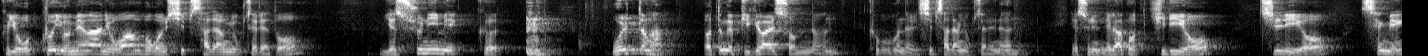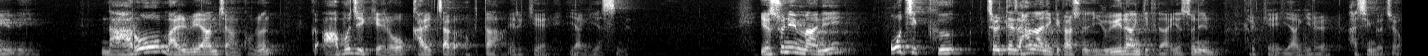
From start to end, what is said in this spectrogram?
그, 요, 그 유명한 요한복음 14장 6절에도 예수님의 그 월등함, 어떤 걸 비교할 수 없는 그 부분을 14장 6절에는 예수님 내가 곧 길이요 진리요 생명이니 나로 말미암지 않고는 그 아버지께로 갈 자가 없다 이렇게 이야기했습니다. 예수님만이 오직 그 절대자 하나님께 갈 수 있는 유일한 길이다. 예수님 그렇게 이야기를 하신 거죠.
